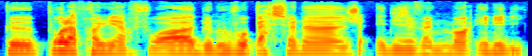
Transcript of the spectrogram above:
que pour la première fois, de nouveaux personnages et des événements inédits.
